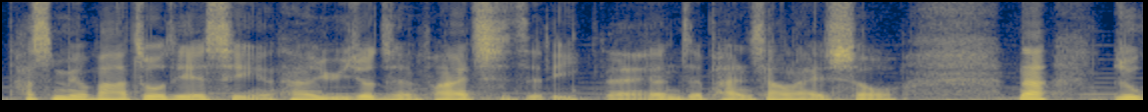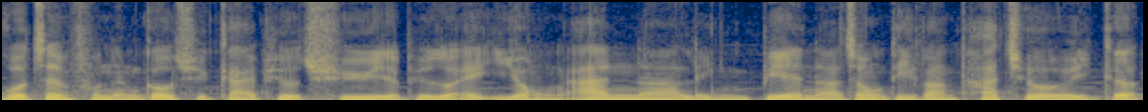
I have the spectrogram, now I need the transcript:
他是没有办法做这些事情，他的鱼就只能放在池子里，等着盘上来收。那如果政府能够去盖，譬如区域的，譬如说哎永安啊、林边啊这种地方，它就有一个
